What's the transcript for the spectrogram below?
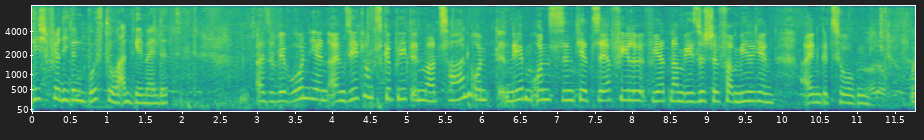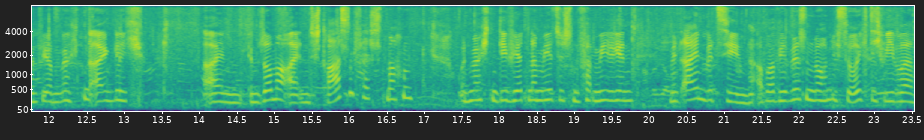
sich für diesen Bustour angemeldet? Also wir wohnen hier in einem Siedlungsgebiet in Marzahn und neben uns sind jetzt sehr viele vietnamesische Familien eingezogen. Und wir möchten eigentlich ein, im Sommer ein Straßenfest machen und möchten die vietnamesischen Familien mit einbeziehen. Aber wir wissen noch nicht so richtig, wie wir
